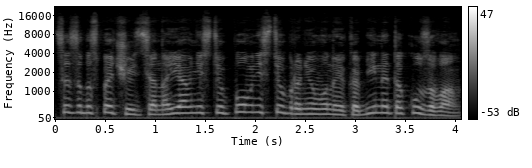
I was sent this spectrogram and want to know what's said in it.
Це забезпечується наявністю повністю броньованої кабіни та кузова.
